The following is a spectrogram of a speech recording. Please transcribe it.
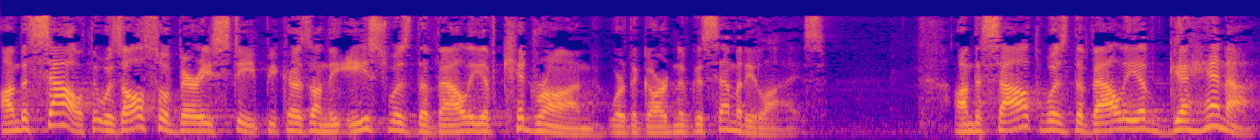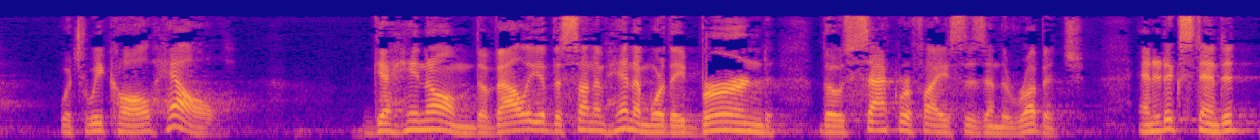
On the south, it was also very steep because on the east was the valley of Kidron, where the Garden of Gethsemane lies. On the south was the valley of Gehenna, which we call hell. Gehinnom, the valley of the son of Hinnom, where they burned those sacrifices and the rubbish. And it extended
